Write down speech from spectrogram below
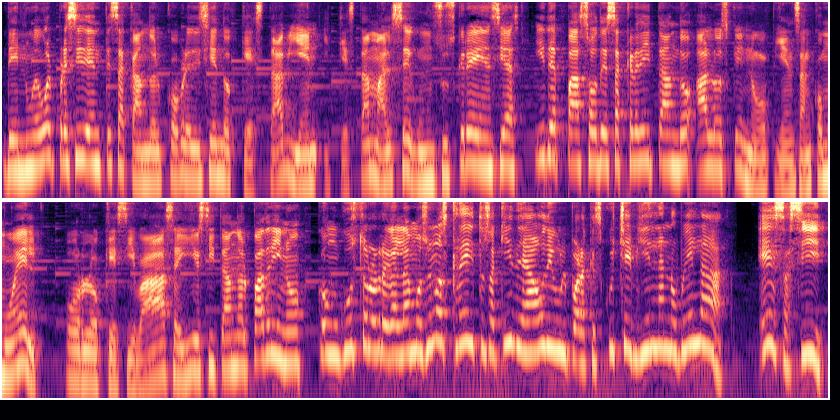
de nuevo el presidente sacando el cobre diciendo que está bien y que está mal según sus creencias y de paso desacreditando a los que no piensan como él. Por lo que si va a seguir citando al padrino, con gusto le regalamos unos créditos aquí de Audible para que escuche bien la novela. Es así,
